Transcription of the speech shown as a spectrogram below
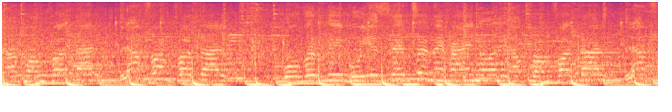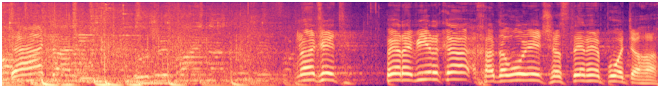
ля фам фаталь, ля фам фаталь, поверни моє серце негайно, ля фам фаталь, ля фам Так. фаталь, дуже файна, дуже Значить, перевірка ходової частини потяга.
